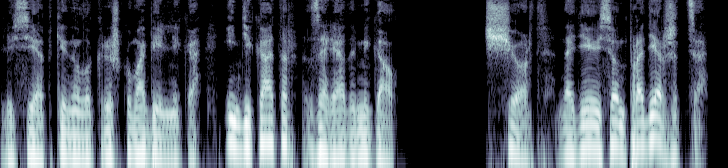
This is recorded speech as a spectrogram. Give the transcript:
Люси откинула крышку мобильника. Индикатор заряда мигал. «Черт, надеюсь, он продержится.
